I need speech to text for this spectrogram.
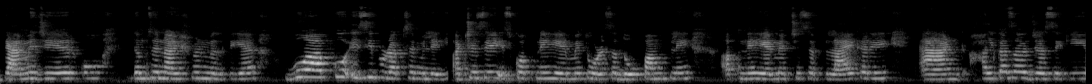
डैमेज हेयर को एकदम से नरिशमेंट मिलती है वो आपको इसी प्रोडक्ट से मिलेगी. अच्छे से इसको अपने हेयर में थोड़ा सा दो पंप लें अपने हेयर में अच्छे से अप्लाई करें एंड हल्का सा जैसे कि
